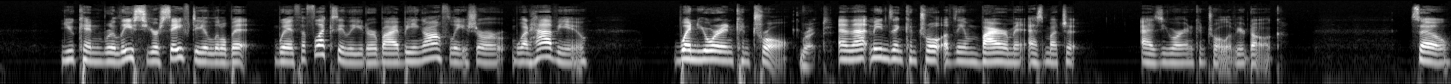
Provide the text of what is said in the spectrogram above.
you can release your safety a little bit with a flexi lead or by being off leash or what have you when you're in control. right And that means in control of the environment as much as you are in control of your dog. So,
